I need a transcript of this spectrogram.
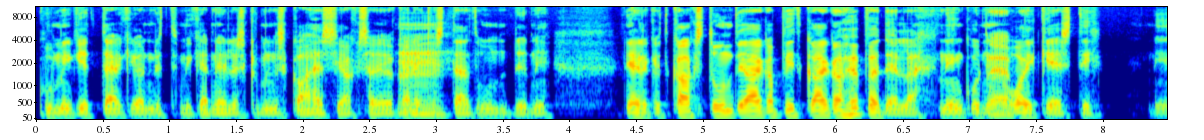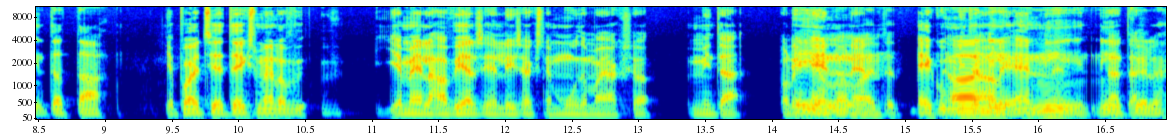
kumminkin tääkin on nyt mikä 42 jakso, joka Mm. kestää tunti, niin 42 tuntia aika pitkä aika höpötellä niin kuin Jep. oikeesti. Niin tota, Ja paitsi, että eikö meillä ole, ja meillähän on vielä siihen lisäksi ne muutama jakso, mitä oli Ei ennen. Ei kun Aa, mitä oli niin, ennen niin, niin, tätä. kyllä.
